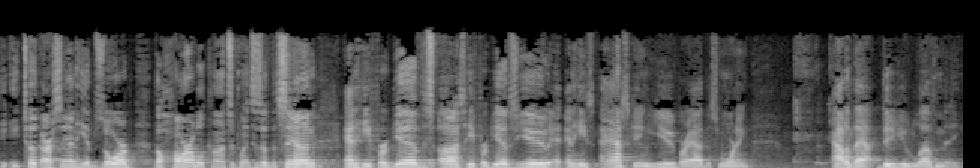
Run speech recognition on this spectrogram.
He, he took our sin, he absorbed the horrible consequences of the sin, and he forgives us, he forgives you, and, and he's asking you, Brad, this morning, out of that, do you love me?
